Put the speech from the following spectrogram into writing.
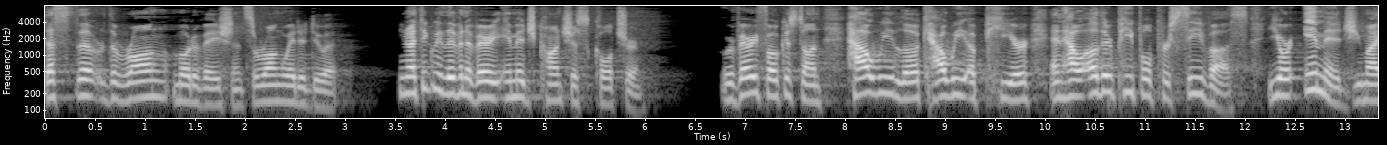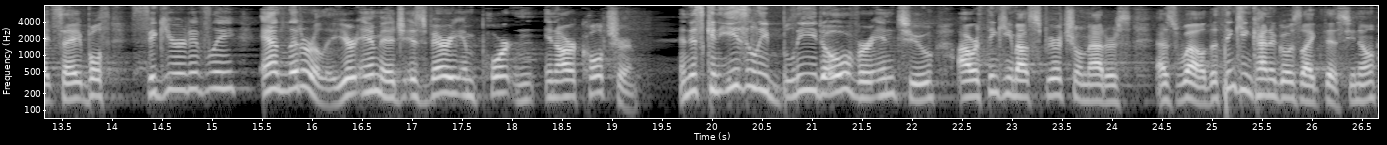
that's the, the wrong motivation. It's the wrong way to do it. You know, I think we live in a very image conscious culture. We're very focused on how we look, how we appear, and how other people perceive us. Your image, you might say, both figuratively and literally. Your image is very important in our culture. And this can easily bleed over into our thinking about spiritual matters as well. The thinking kind of goes like this, you know,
